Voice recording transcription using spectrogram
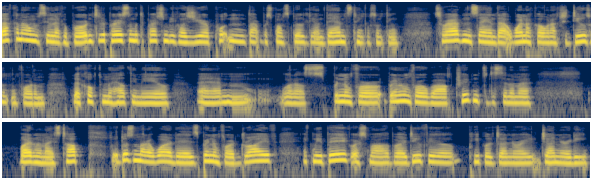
That can almost seem like a burden to the person with depression because you're putting that responsibility on them to think of something. So rather than saying that, why not go and actually do something for them, like cook them a healthy meal, um, what else? Bring them for bring them for a walk, treat them to the cinema, buy them a nice top. It doesn't matter what it is. Bring them for a drive. It can be big or small, but I do feel people generally generally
